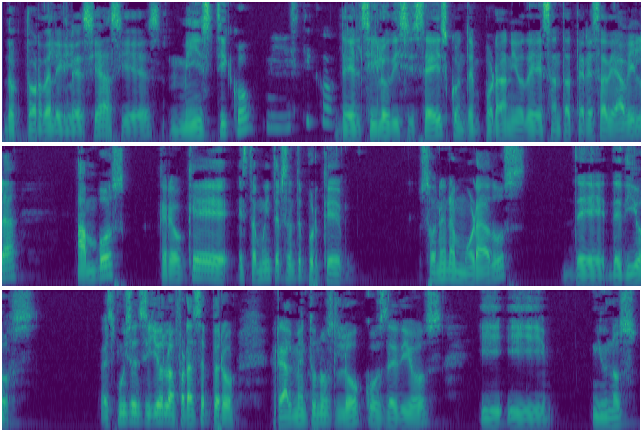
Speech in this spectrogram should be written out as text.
Doctor de la iglesia, así es. Místico. Místico. Del siglo XVI, contemporáneo de Santa Teresa de Ávila. Ambos creo que está muy interesante porque son enamorados de, de Dios. Es muy sencillo la frase, pero realmente unos locos de Dios y, y y unos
